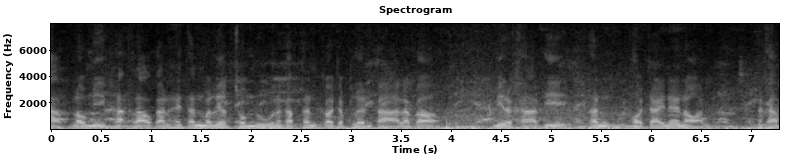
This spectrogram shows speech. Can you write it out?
าพ เรามีคละเคล้ากันให้ท่านมาเลือกชมดูนะครับ ท่านก็จะเพลินตาแล้วก็มีราคาที่ท่านพอใจแน่นอนนะครับ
